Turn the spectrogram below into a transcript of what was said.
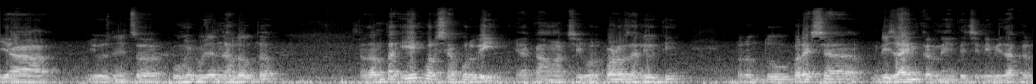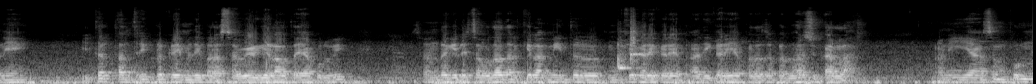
या योजनेचं भूमिपूजन झालं होतं. साधारणतः एक वर्षापूर्वी या कामाची वर्कऑर्डर झाली होती. परंतु बऱ्याचशा डिझाईन करणे त्याची निविदा करणे इतर तांत्रिक प्रक्रियेमध्ये बराचसा वेळ गेला होता यापूर्वी. साधारणतः गेल्या चौदा तारखेला मी इथं मुख्य कार्यकारी अधिकारी या पदाचा पदभार स्वीकारला आणि या संपूर्ण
